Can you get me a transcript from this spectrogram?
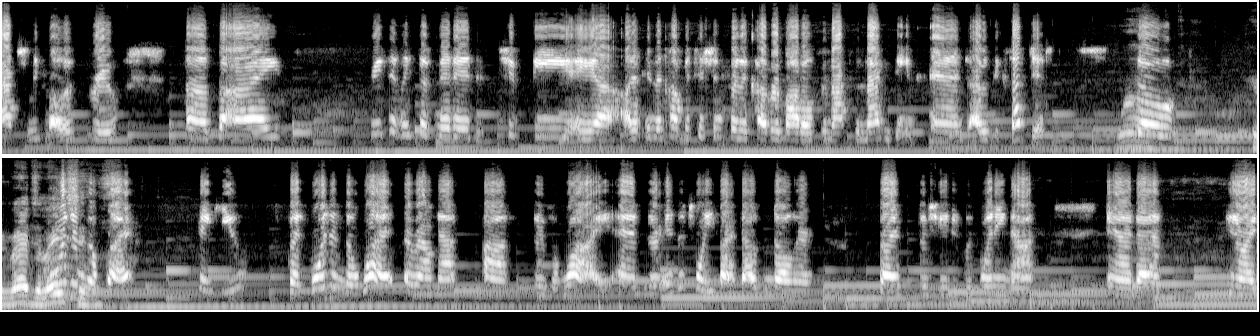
actually follow through. Uh, but I recently submitted to be a uh, in the competition for the cover model for Maxim magazine, and I was accepted. wow. So more than Congratulations. the what, thank you, but more than the what around that, um, there's a why, and there is a twenty-five thousand dollar prize associated with winning that. And um, you know, I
